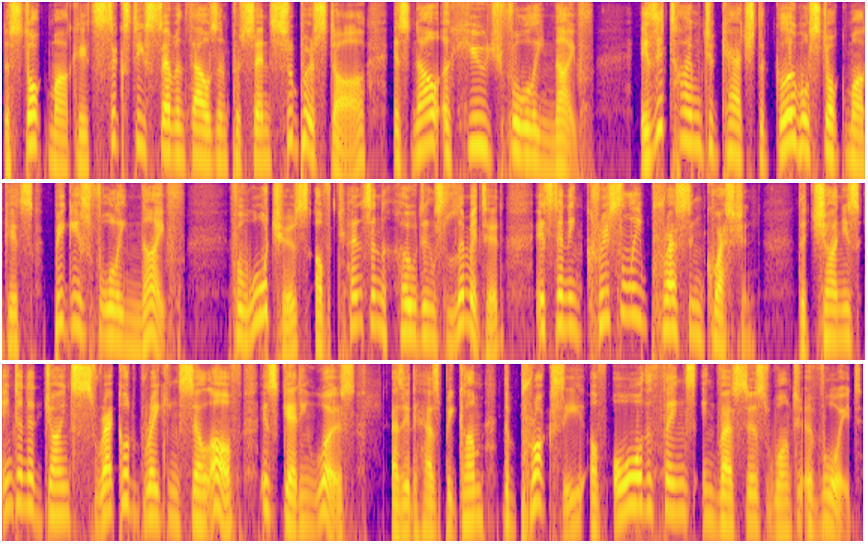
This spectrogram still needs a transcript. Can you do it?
The stock market's 67,000% superstar is now a huge falling knife. Is it time to catch the global stock market's biggest falling knife? For watchers of Tencent Holdings Limited, it's an increasingly pressing question. The Chinese internet giant's record breaking sell off is getting worse as it has become the proxy of all the things investors want to avoid.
